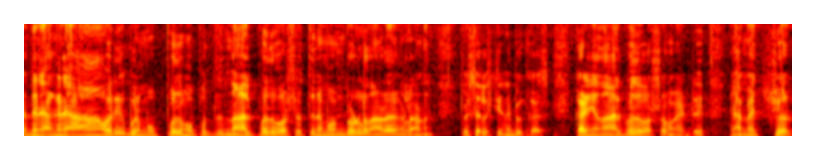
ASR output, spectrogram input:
എന്തിനാ അങ്ങനെ ആ ഒരു ഒരു മുപ്പത് മുപ്പത് നാൽപ്പത് വർഷത്തിന് മുൻപുള്ള നാടകങ്ങളാണ് ഇപ്പോൾ സെലക്ട് ചെയ്യുന്നത്. ബിക്കോസ് കഴിഞ്ഞ നാൽപ്പത് വർഷമായിട്ട് അമച്വർ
